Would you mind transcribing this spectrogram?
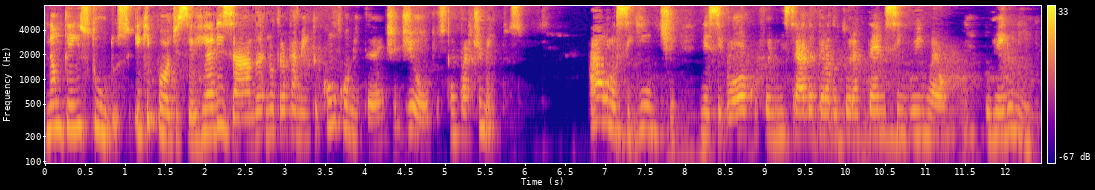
não tem estudos e que pode ser realizada no tratamento concomitante de outros compartimentos. A aula seguinte, nesse bloco, foi ministrada pela doutora Tamsin Greenwell, do Reino Unido.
